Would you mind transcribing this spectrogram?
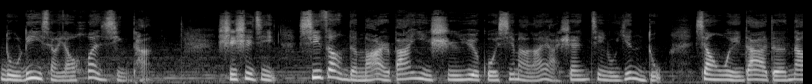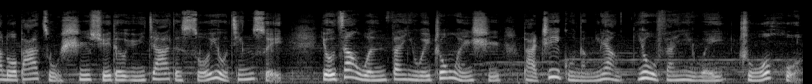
努力想要唤醒她。十世纪，西藏的马尔巴义师越过喜马拉雅山进入印度，向伟大的那洛巴祖师学得瑜伽的所有精髓。由藏文翻译为中文时，把这股能量又翻译为着火。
